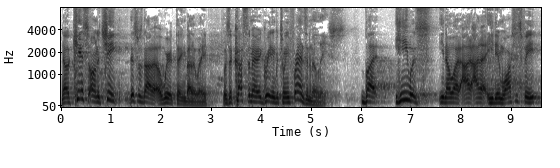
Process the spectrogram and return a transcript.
Now, a kiss on the cheek, this was not a weird thing, by the way, was a customary greeting between friends in the Middle East. But he was, you know what, I, I, he didn't wash his feet.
